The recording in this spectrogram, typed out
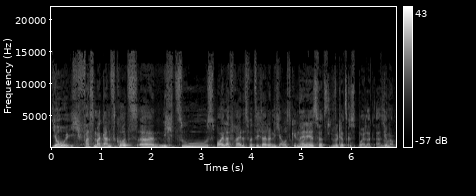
Jo, ich fass mal ganz kurz, äh, nicht zu spoilerfrei, das wird sich leider nicht ausgehen. Nee, heute. nee, jetzt wird, wird jetzt gespoilert. Also, Genau.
